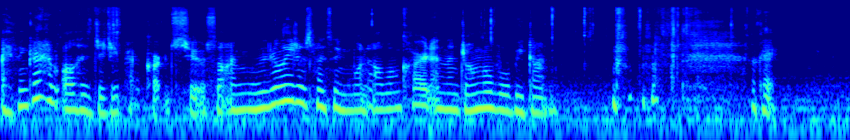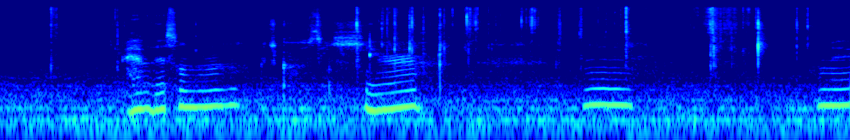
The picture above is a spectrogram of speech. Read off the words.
I think I have all his digipack cards too so I'm literally just missing one album card and then Jungle will be done okay I have this one which goes here mm. Yeah,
